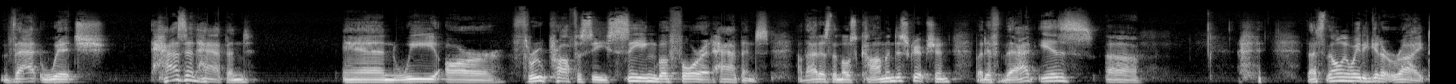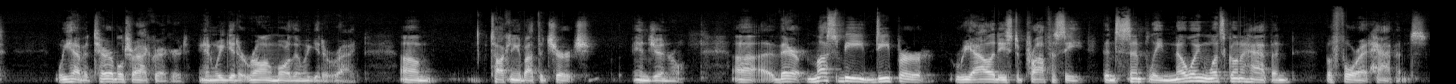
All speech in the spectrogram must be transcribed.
that which hasn't happened and we are through prophecy seeing before it happens. Now that is the most common description, but if that is uh, that's the only way to get it right, we have a terrible track record, and we get it wrong more than we get it right. Um, talking about the church in general, uh, there must be deeper realities to prophecy than simply knowing what's going to happen before it happens.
